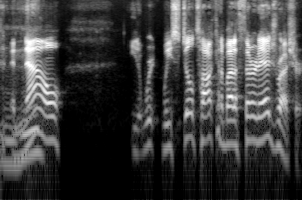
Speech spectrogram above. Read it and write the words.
Mhm. And now we're we still talking about a third edge rusher.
